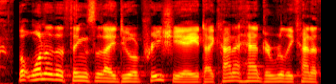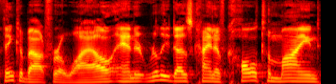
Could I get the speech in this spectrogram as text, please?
but one of the things that I do appreciate, I kind of had to really kind of think about for a while, and it really does kind of call to mind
